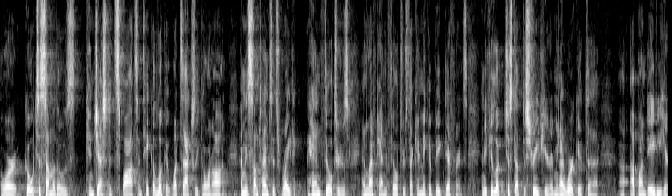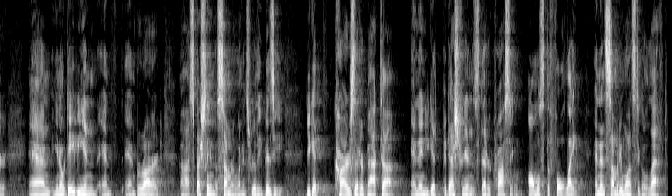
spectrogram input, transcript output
or go to some of those congested spots and take a look at what's actually going on. I mean, sometimes it's right hand filters and left hand filters that can make a big difference. And if you look just up the street here, I mean, I work at uh, uh, up on Davie here, and you know, Davie and, and, and Burrard, uh, especially in the summer when it's really busy, you get cars that are backed up, and then you get pedestrians that are crossing almost the full light, and then somebody wants to go left.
